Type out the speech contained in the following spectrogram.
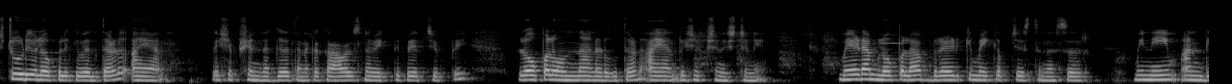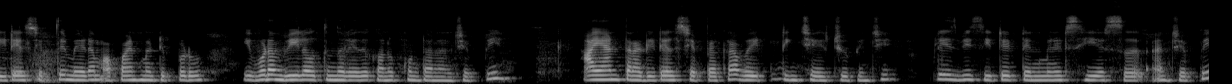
స్టూడియో లోపలికి వెళ్తాడు అయాన్. రిసెప్షన్ దగ్గర తనకు కావాల్సిన వ్యక్తి పేరు చెప్పి లోపల ఉందా అని అడుగుతాడు అయాన్ రిసెప్షనిస్ట్ని. మేడం లోపల బ్రైడ్కి మేకప్ చేస్తున్నా సార్. మీ నేమ్ అండ్ డీటెయిల్స్ చెప్తే మేడం అపాయింట్మెంట్ ఇప్పుడు ఇవ్వడం వీలవుతుందో లేదో కనుక్కుంటానని చెప్పి అయాన్ తన డీటెయిల్స్ చెప్పాక వెయిటింగ్ చైర్ చూపించి please be seated ten minutes here sir అని చెప్పి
